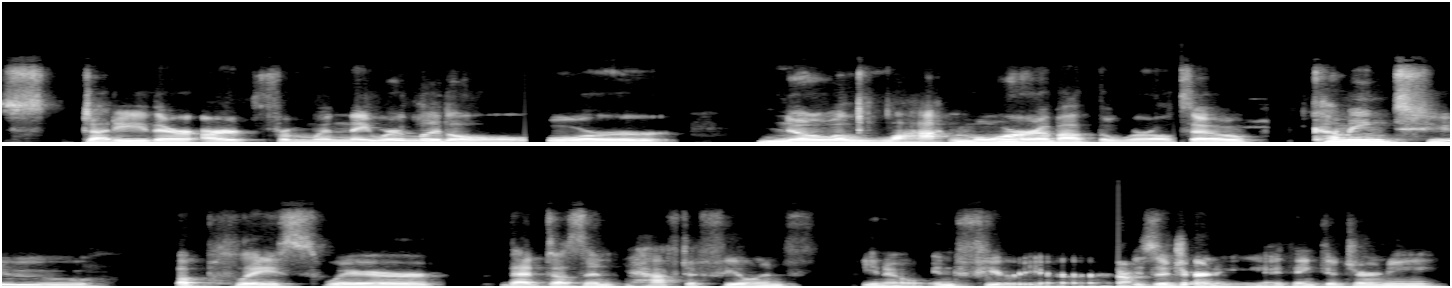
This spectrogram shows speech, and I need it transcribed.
study their art from when they were little or know a lot more about the world so coming to a place where that doesn't have to feel in you know inferior Yeah. is a journey i think a journey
